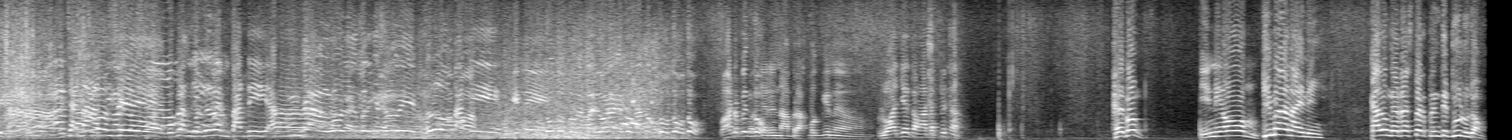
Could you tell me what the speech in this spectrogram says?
Bercanda lagi sih. Gue bilang beneran tadi. Enggak, lo yang tadi keselin. Lo tadi begini. Tuh, tuh, tuh, tadi orang itu datang tuh, tuh, tuh. Lo hadapin tuh. Jadi nabrak begini. Lu aja tuh ngadepin lah. Hei Bang, Ini Om. gimana ini? Kalau nggak setir berhenti dulu dong.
